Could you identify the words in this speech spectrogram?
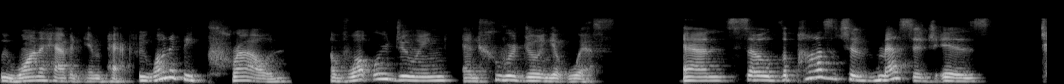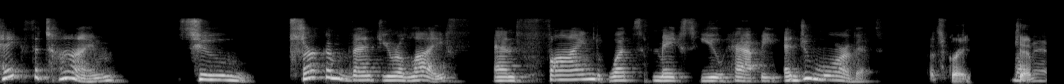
We want to have an impact. We want to be proud of what we're doing and who we're doing it with. And so the positive message is take the time to circumvent your life and find what makes you happy and do more of it that's great. Kim?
